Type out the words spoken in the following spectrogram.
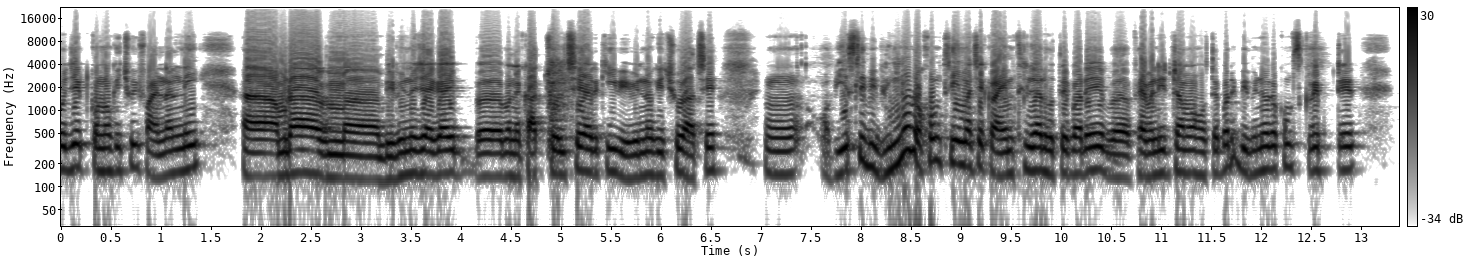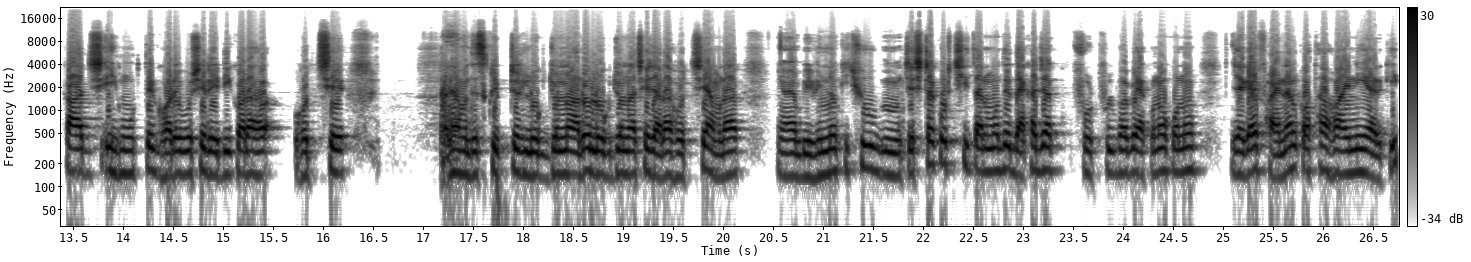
প্রজেক্ট কোনো কিছুই ফাইনাল নেই। আমরা বিভিন্ন জায়গায় মানে কাজ চলছে আর কি বিভিন্ন কিছু আছে। অবভিয়াসলি বিভিন্ন রকম থিম আছে ক্রাইম থ্রিলার হতে পারে ফ্যামিলি ড্রামা হতে পারে বিভিন্ন রকম স্ক্রিপ্টের কাজ এই মুহূর্তে ঘরে বসে রেডি করা হচ্ছে। আমাদের স্ক্রিপ্টের লোকজন আরও লোকজন আছে যারা হচ্ছে আমরা বিভিন্ন কিছু চেষ্টা করছি। তার মধ্যে দেখা যাক ফ্রুটফুলভাবে এখনও কোনো জায়গায় ফাইনাল কথা হয়নি আর কি।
